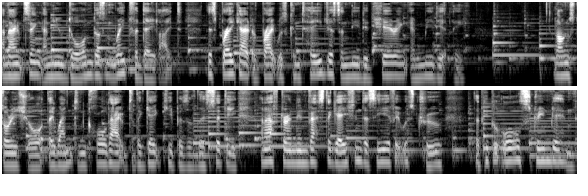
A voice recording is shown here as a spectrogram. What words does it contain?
Announcing a new dawn doesn't wait for daylight. This breakout of bright was contagious and needed sharing immediately. Long story short, they went and called out to the gatekeepers of this city, and after an investigation to see if it was true, the people all streamed in,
